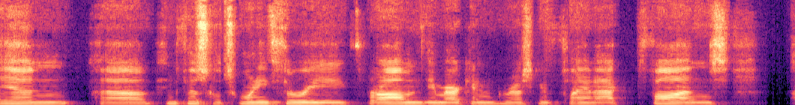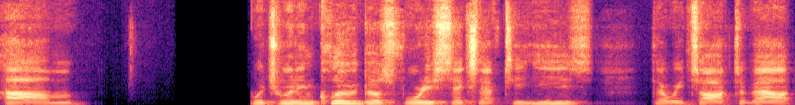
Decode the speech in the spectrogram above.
in, uh, in fiscal twenty-three from the American Rescue Plan Act funds. Um, which would include those forty-six FTEs that we talked about.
